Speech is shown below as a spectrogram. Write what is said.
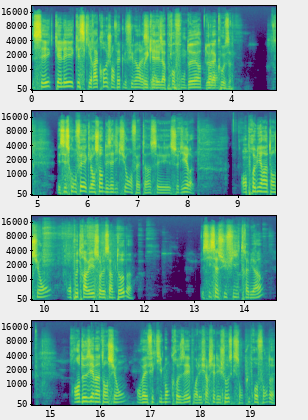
C'est quel est qu'est-ce qui raccroche en fait le fumeur à la Oui, quelle est cigarette. la profondeur de Voilà. la cause Et c'est ce qu'on fait avec l'ensemble des addictions en fait. hein. C'est se dire, en première intention, on peut travailler sur le symptôme. Si ça suffit, très bien. En deuxième intention, on va effectivement creuser pour aller chercher des choses qui sont plus profondes.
